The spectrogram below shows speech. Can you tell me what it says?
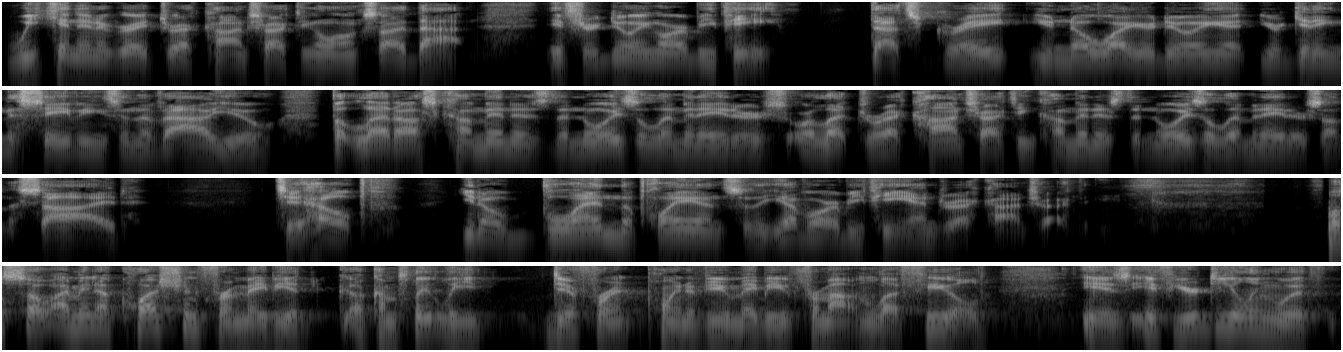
We can integrate direct contracting alongside that. If you're doing RBP, that's great. You know why you're doing it. You're getting the savings and the value, but let us come in as the noise eliminators or let direct contracting come in as the noise eliminators on the side to help, you know, blend the plan so that you have RBP and direct contracting. Well, so, I mean, a question from maybe a, a completely different point of view, maybe from out in left field, is if you're dealing with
